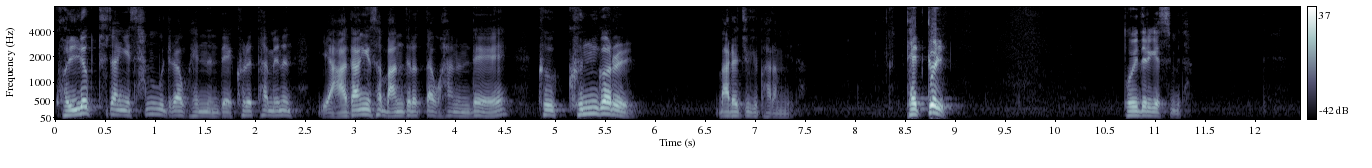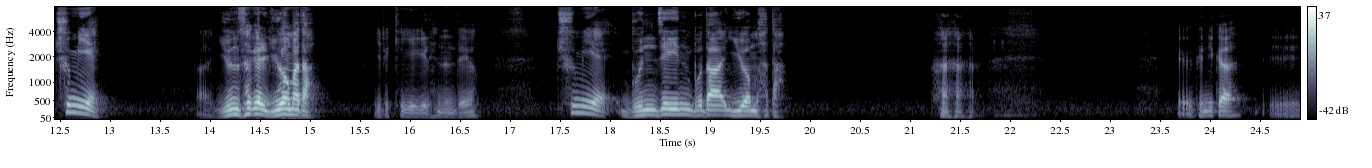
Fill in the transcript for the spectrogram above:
권력 투쟁의 산물이라고 했는데 그렇다면은 야당에서 만들었다고 하는데 그 근거를 말해주기 바랍니다. 댓글 보여드리겠습니다. 추미애 어, 윤석열 위험하다 이렇게 얘기를 했는데요. 추미애 문재인보다 위험하다. 그러니까 이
